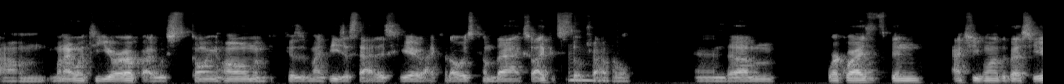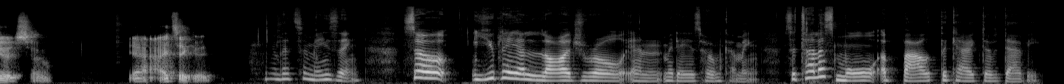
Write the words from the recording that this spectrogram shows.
um, when I went to Europe, I was going home, and because of my visa status here, I could always come back, so I could still mm-hmm. travel. And um, work-wise, it's been actually one of the best years. So, yeah, I'd say good. That's amazing. So you play a large role in Madea's homecoming. So tell us more about the character of Davy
